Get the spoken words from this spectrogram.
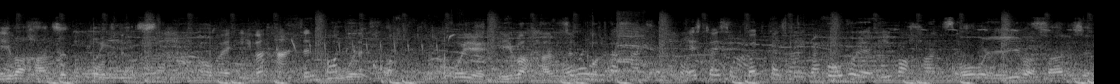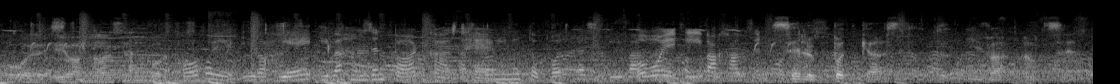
Iva Hansen podcast. Iva Hansen podcast. Iva Hansen podcast. Iva. Hansen. Podcast. Hansen Iva. Hansen. C'est le podcast de Iva Hansen.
